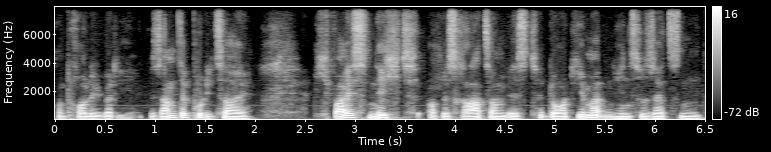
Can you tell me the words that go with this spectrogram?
Kontrolle über die gesamte Polizei. Ich weiß nicht, ob es ratsam ist, dort jemanden hinzusetzen,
